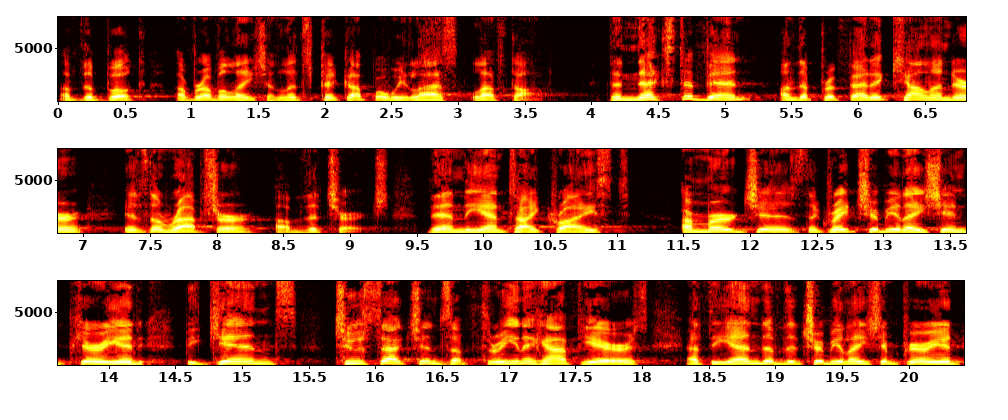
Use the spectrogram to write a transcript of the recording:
of the book of Revelation. Let's pick up where we last left off. The next event on the prophetic calendar is the rapture of the church. Then the Antichrist emerges. The Great Tribulation period begins. Two sections of three and a half years. At the end of the tribulation period,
